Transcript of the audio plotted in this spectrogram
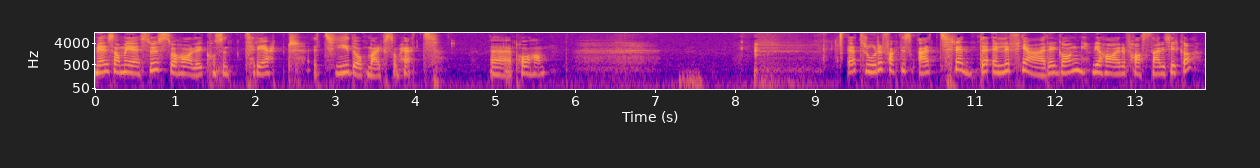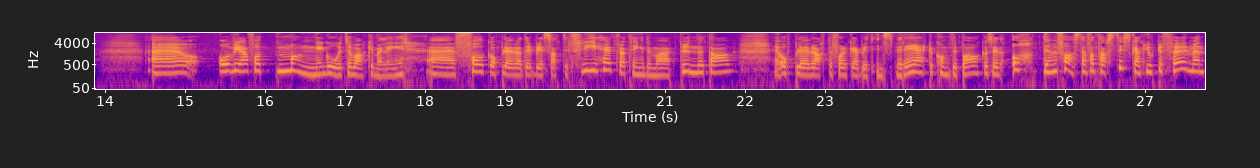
mer sammen med Jesus og ha litt konsentrert tid og oppmerksomhet uh, på han. Jeg tror det faktisk er tredje eller fjerde gang vi har fast her i kirka. Uh, og vi har fått mange gode tilbakemeldinger. Eh, folk opplever at de blir satt i frihet fra ting de har vært bundet av. Jeg opplever at folk er blitt inspirert og kommer tilbake og sier åh, det med faste er fantastisk. Jeg har ikke gjort det før, men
